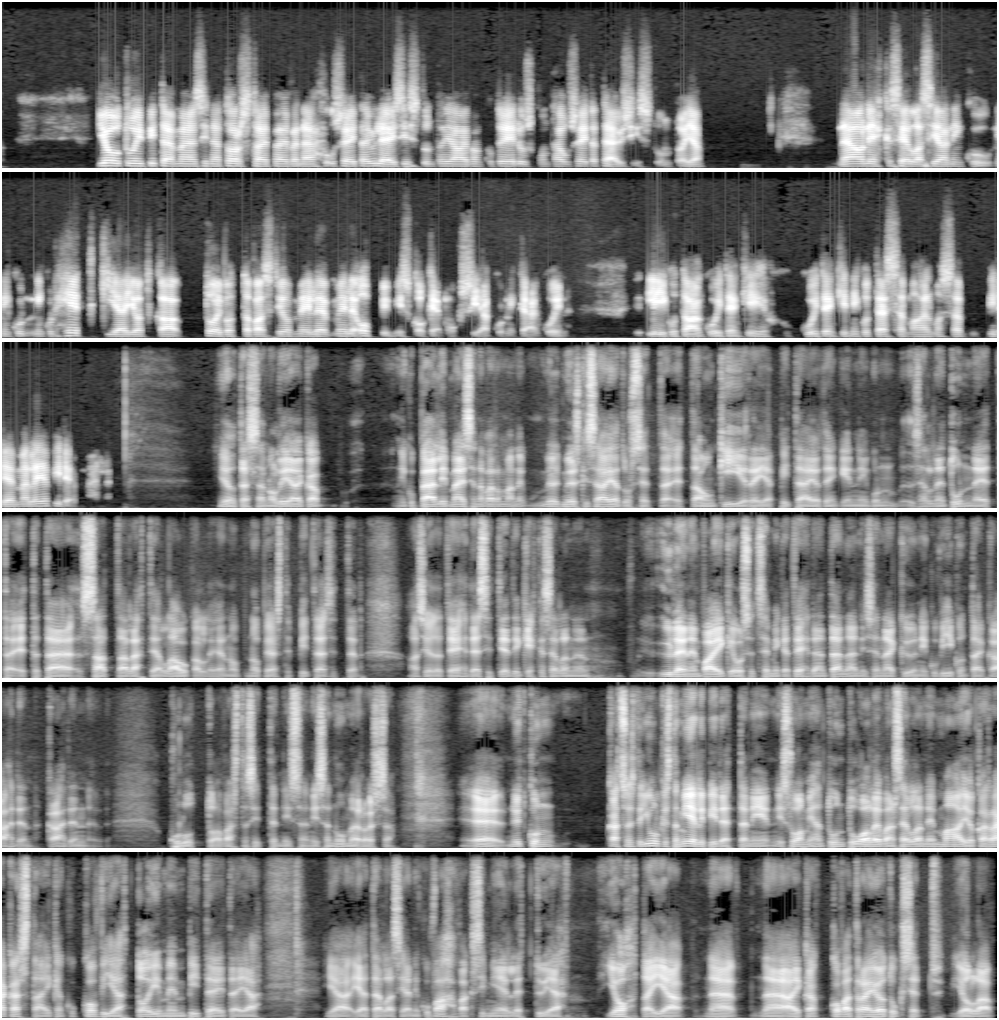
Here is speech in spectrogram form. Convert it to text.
joutui pitämään siinä torstaipäivänä useita yleisistuntoja, aivan kuten eduskunta useita täysistuntoja. Nämä on ehkä sellaisia niin kuin, niin kuin, niin kuin hetkiä, jotka toivottavasti on meille, meille oppimiskokemuksia, kun ikään kuin liikutaan kuitenkin, kuitenkin niin kuin tässä maailmassa pidemmälle ja pidemmälle. Joo, tässä oli aika niin kuin päällimmäisenä varmaan myöskin se ajatus, että, että on kiire ja pitää jotenkin niin kuin sellainen tunne, että, että tämä saattaa lähteä laukalle ja nopeasti pitää sitten asioita tehdä. Ja sitten tietenkin ehkä sellainen yleinen vaikeus, että se mikä tehdään tänään, niin se näkyy niin kuin viikon tai kahden, kahden kuluttua vasta sitten niissä, niissä numeroissa. Nyt kun katsoo sitä julkista mielipidettä, niin, niin Suomihan tuntuu olevan sellainen maa, joka rakastaa ikään kuin kovia toimenpiteitä ja, ja, ja tällaisia niin kuin vahvaksi miellettyjä johtajia. Nämä, nämä aika kovat rajoitukset, jolla,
